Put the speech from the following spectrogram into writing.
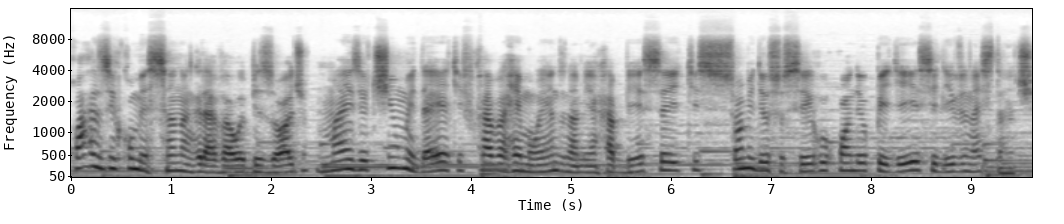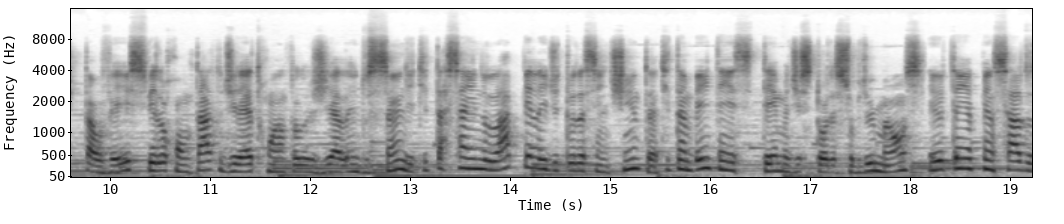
quase começando a gravar o episódio, mas eu tinha uma ideia que ficava remoendo na minha cabeça e que só me deu sossego quando eu peguei esse livro na estante. Talvez pelo contato direto com a antologia Além do Sangue, que está saindo lá pela editora Sem Tinta, que também tem esse tema de histórias sobre irmãos, eu tenha pensado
